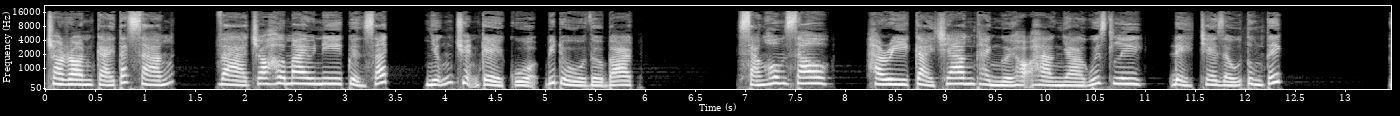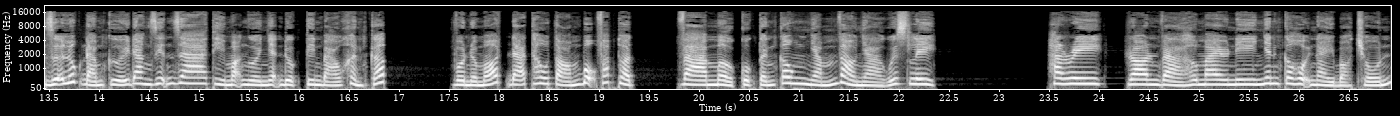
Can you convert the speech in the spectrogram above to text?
cho Ron cái tắt sáng và cho Hermione quyển sách Những chuyện kể của Biddle the Bard. Sáng hôm sau, Harry cải trang thành người họ hàng nhà Weasley để che giấu tung tích. Giữa lúc đám cưới đang diễn ra thì mọi người nhận được tin báo khẩn cấp. Voldemort đã thâu tóm bộ pháp thuật và mở cuộc tấn công nhắm vào nhà Weasley. Harry, Ron và Hermione nhân cơ hội này bỏ trốn,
